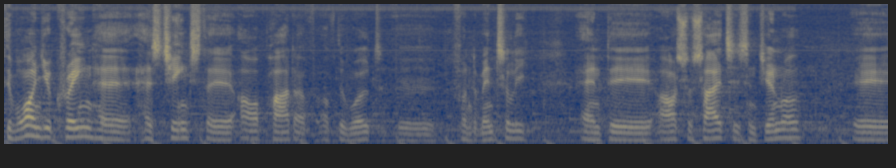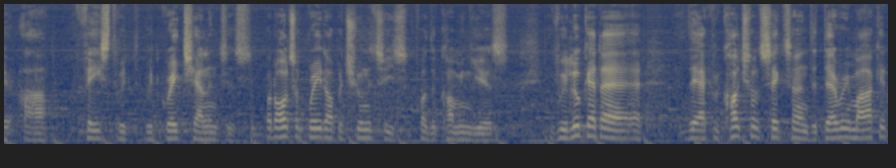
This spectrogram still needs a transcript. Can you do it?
The war in Ukraine ha has changed uh, our part of, of the world uh, fundamentally, and uh, our societies in general uh, are faced with, with great challenges, but also great opportunities for the coming years. If we look at uh, the agricultural sector and the dairy market,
